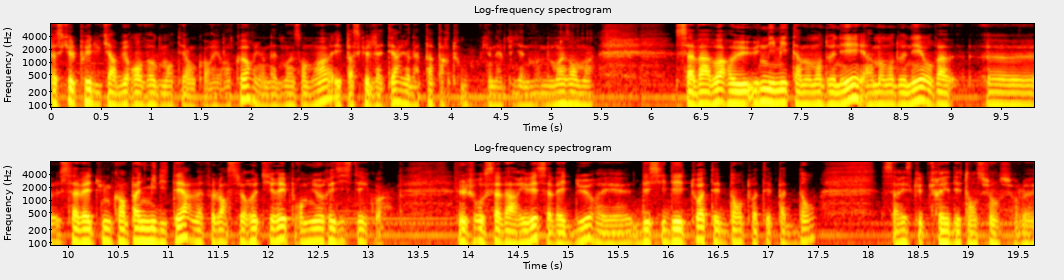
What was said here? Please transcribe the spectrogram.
parce que le prix du carburant va augmenter encore et encore, il y en a de moins en moins, et parce que de la terre, il n'y en a pas partout, il y en a, de moins en moins. Ça va avoir une limite à un moment donné, à un moment donné, on va, euh, ça va être une campagne militaire, il va falloir se retirer pour mieux résister. Quoi. Le jour où ça va arriver, ça va être dur, et décider toi t'es dedans, toi t'es pas dedans, ça risque de créer des tensions sur le,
